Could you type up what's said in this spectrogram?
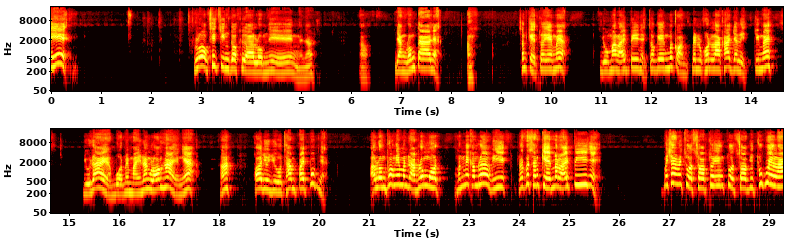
นี้ โลกที่จริงก็คืออารมณ์นี่เองนะอ้าวอย่างหลวงตาเนี่ยสังเกตตัวเองไหมอยู่มาหลายปีเนี่ยตัวเองเมื่อก่อนเป็นคนราคาจริตจริงไหมอยู่ได้บวชใหม่ๆนั่งร้องไห้อย่างเงี้ยฮะพออยู่ๆทำไปปุ๊บเนี่ย อารมณ์พวกนี้มันดับลงหมด มันไม่กำเริบอีก แล้วก็สังเกตมาหลายปีเนี่ย ไม่ใช่ไปตรวจสอบตัวเองตรวจสอบอยู่ทุกเวลา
